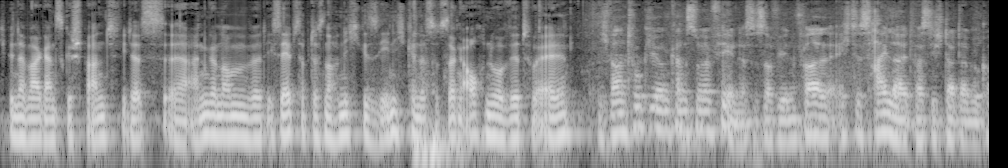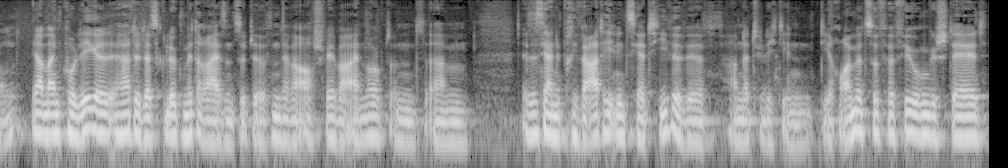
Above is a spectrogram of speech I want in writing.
Ich bin da mal ganz gespannt, wie das äh, angenommen wird. Ich selbst habe das noch nicht gesehen. Ich kenne das sozusagen auch nur virtuell. Ich war in Tokio und kann es nur empfehlen. Das ist auf jeden Fall echtes Highlight, was die Stadt da bekommt. Ja, mein Kollege hatte das Glück, mitreisen zu dürfen. Der war auch schwer beeindruckt und ähm, es ist ja eine private Initiative. Wir haben natürlich den, die Räume zur Verfügung gestellt.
